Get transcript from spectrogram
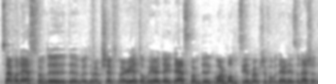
So everyone asks from the the, the Ramshif, Mariat over here, they, they ask from the Gemara Bam Tzil, Ramshif over there and in Ezonesha.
